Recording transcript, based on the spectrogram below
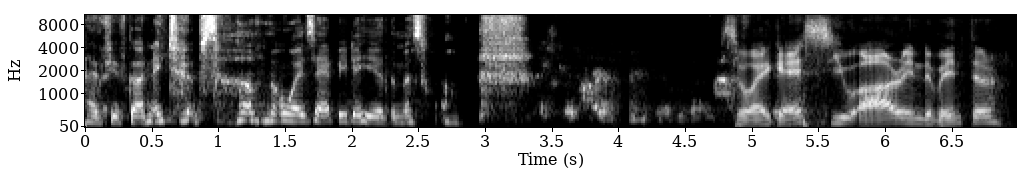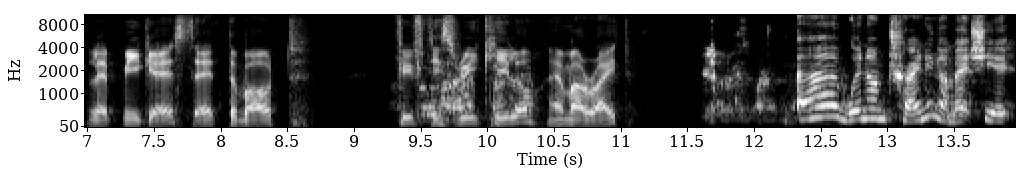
If you've got any tips, I'm always happy to hear them as well. So I guess you are in the winter, let me guess, at about 53 kilo. Am I right? Uh, when I'm training, I'm actually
